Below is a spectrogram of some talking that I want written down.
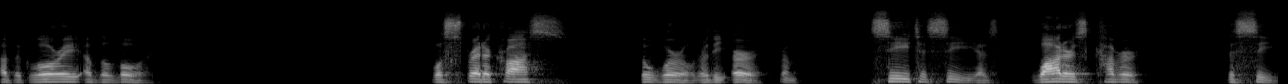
of the glory of the Lord will spread across the world or the earth from sea to sea as waters cover the sea.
